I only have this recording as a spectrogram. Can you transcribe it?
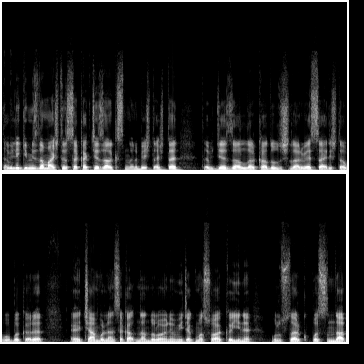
Tabi ligimizde maçları sakat cezalı kısımları Beşiktaş'ta tabi cezalılar, kadro dışılar vesaire işte bu Bakar'ı e, Chamberlain sakatlığından dolayı oynamayacak. Masuaka yine Uluslar Kupası'nda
